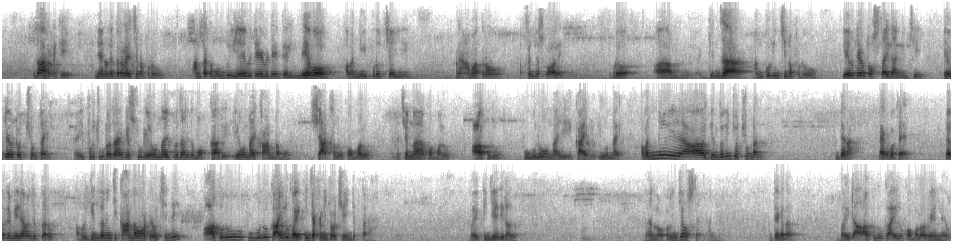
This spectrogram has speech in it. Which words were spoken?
ఉదాహరణకి నేను నిద్ర లేచినప్పుడు అంతకుముందు ఏమిటేమిటైతే లేవో అవన్నీ ఇప్పుడు వచ్చాయి అని ఆ మాత్రం అర్థం చేసుకోవాలి. ఇప్పుడు గింజ అంకురించినప్పుడు ఏమిటేమిటి వస్తాయి దాని నుంచి? ఏమిటేమిటి వచ్చి ఉంటాయి ఇప్పుడు చూడు దానికి చూడు ఏమున్నాయి ఇప్పుడు దానికి? మొక్క అది. ఏమున్నాయి? కాండము శాఖలు కొమ్మలు చిన్న కొమ్మలు ఆకులు పువ్వులు ఉన్నాయి కాయలు ఇవి ఉన్నాయి. అవన్నీ ఆ గింజ నుంచి వచ్చి ఉండాలి. అంతేనా? లేకపోతే లేకపోతే మీరేమని చెప్తారు? అప్పుడు గింజ నుంచి కాండం ఒకటే వచ్చింది. ఆకులు పువ్వులు కాయలు బయట నుంచి ఎక్కడి నుంచి వచ్చాయని చెప్తారా? బయట నుంచి ఏది రాదు. దాని లోపల నుంచే వస్తాయి అన్నీ. అంతే కదా? బయట ఆకులు కాయలు కొమ్మలు అవేం లేవు.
